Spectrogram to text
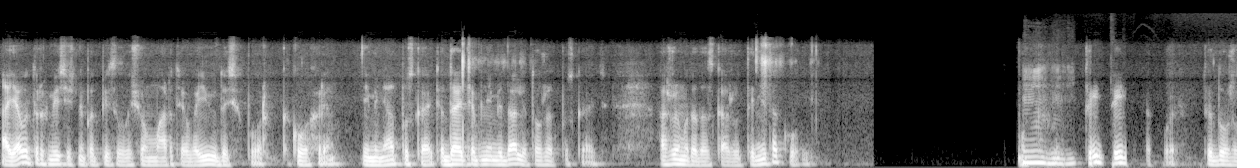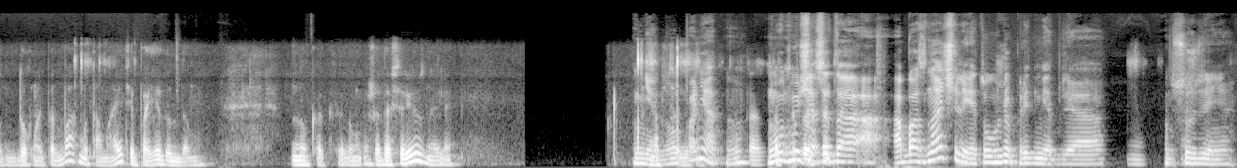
А я вот трехмесячный подписывал еще в марте, воюю до сих пор. Какого хрена? И меня отпускаете. Дайте мне медали, тоже отпускаете. А что ему тогда скажут? Ты не такой. Mm-hmm. Ты, ты не такой. Ты должен дохнуть под Бахмутом, а эти поедут домой. Ну как, ты думаешь, это серьезно или? Нет, ну понятно. Это, ну вот мы сейчас это обозначили, это уже предмет для обсуждения.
